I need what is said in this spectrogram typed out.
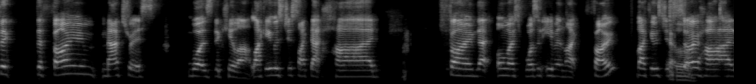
the the foam mattress was the killer. Like it was just like that hard foam that almost wasn't even like foam. Like it was just yeah. so hard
